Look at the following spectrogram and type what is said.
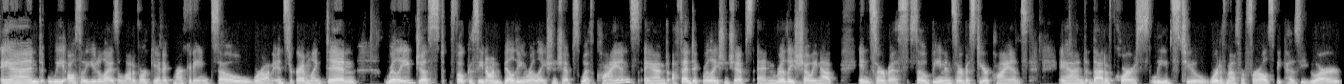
And we also utilize a lot of organic marketing. So, we're on Instagram, LinkedIn, really just focusing on building relationships with clients and authentic relationships and really showing up in service. So, being in service to your clients. And that, of course, leads to word of mouth referrals because you are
